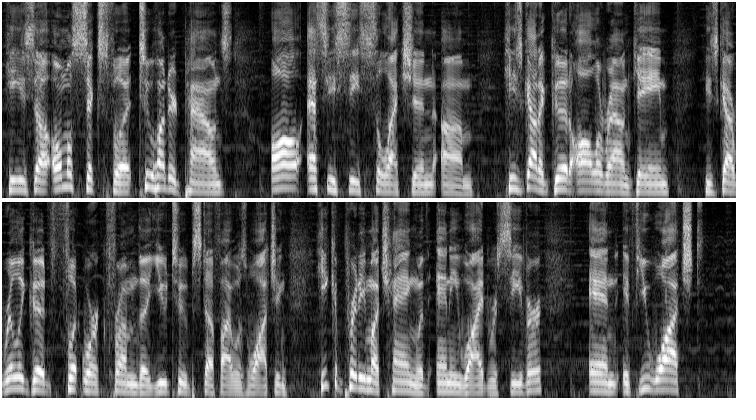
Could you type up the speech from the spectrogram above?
He's uh, almost six foot, 200 pounds, all SEC selection. Um, he's got a good all around game. He's got really good footwork from the YouTube stuff I was watching. He could pretty much hang with any wide receiver. And if you watched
